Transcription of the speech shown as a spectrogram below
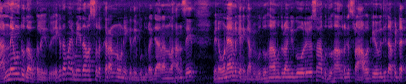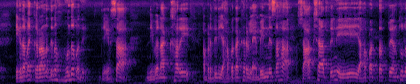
දන්නේ උන්ට උදව් කළ යුතුයි. ඒක තමයි මේ දවස්වල කරන්න ඕනේ ඒක දේ බුදුරජාණන් වහන්සේත් වෙන ඕනෑම කෙනෙක් අපි බුදුහාමුදුරන්ගේ ගෝලියෝ සහ බුදුහාමුදුරන්ගේ ශ්‍රාවකයෝ විදිහට අපිට ඒක තමයි කරන්න තියෙන හොඳම දේ. ඒ නිසා නිවනක් හරි අපිට තියෙන යහපතක් හරි ලැබෙන්නේ සහ සාක්ෂාත් වෙන්නේ ඒ යහපත් තත්වයන් තුල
